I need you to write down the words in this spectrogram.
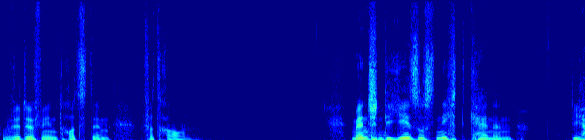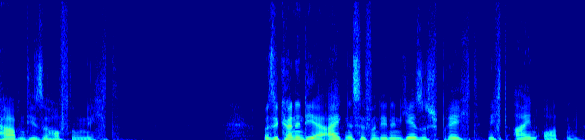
Aber wir dürfen ihm trotzdem vertrauen. Menschen, die Jesus nicht kennen, die haben diese Hoffnung nicht. Und sie können die Ereignisse, von denen Jesus spricht, nicht einordnen.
